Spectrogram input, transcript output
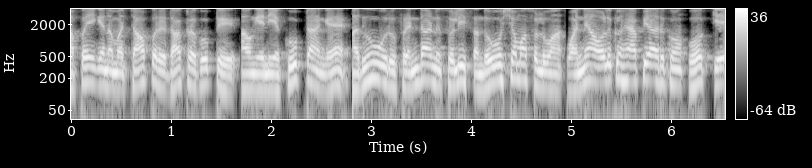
அப்ப இங்க நம்ம சாப்பர் டாக்டரை கூப்பிட்டு அவங்க என்னைய கூப்பிட்டாங்க. அதுவும் ஒரு ஃப்ரெண்டான்னு சொல்லி சந்தோஷமா சொல்லுவான். உடனே அவளுக்கும் ஹாப்பியா இருக்கும். ஓகே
